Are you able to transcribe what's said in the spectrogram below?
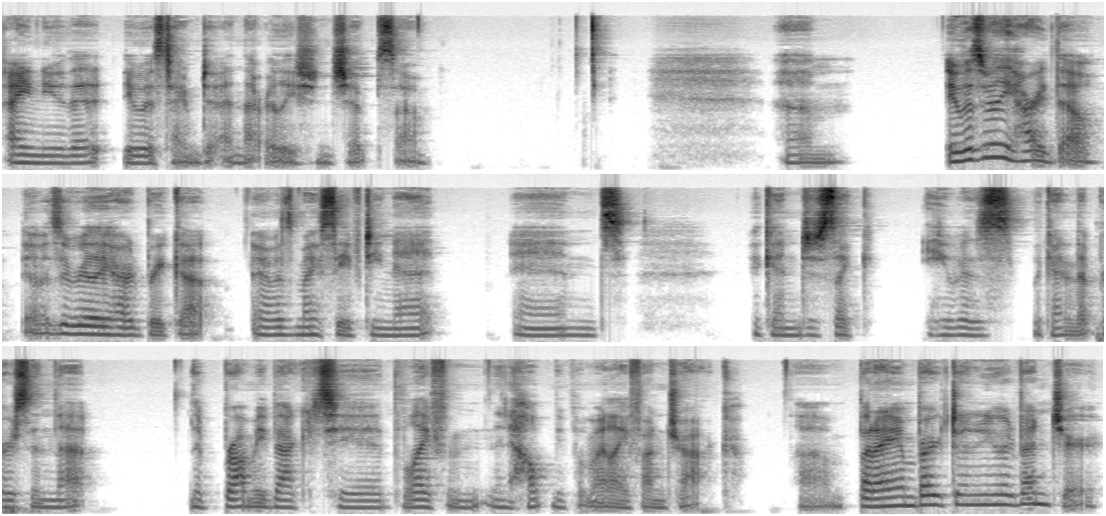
I knew that it was time to end that relationship. So um, it was really hard, though. That was a really hard breakup. It was my safety net. And again, just like he was the kind of that person that that brought me back to the life and, and helped me put my life on track. Um, but I embarked on a new adventure.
